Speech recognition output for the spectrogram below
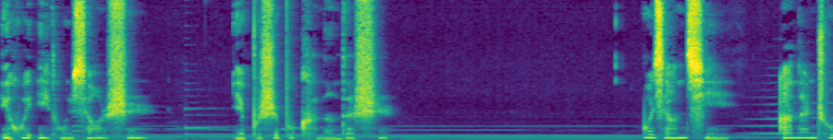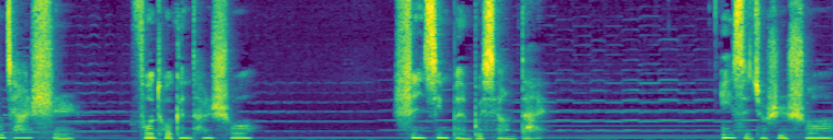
也会一同消失，也不是不可能的事。莫想起阿难出家时，佛陀跟他说：“身心本不相待。意思就是说，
